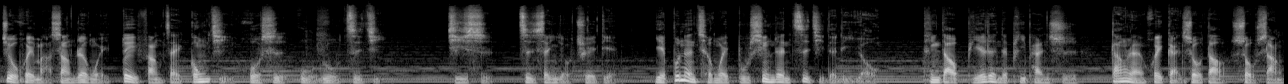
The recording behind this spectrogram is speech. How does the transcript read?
就会马上认为对方在攻击或是侮辱自己。即使自身有缺点，也不能成为不信任自己的理由。听到别人的批判时，当然会感受到受伤。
